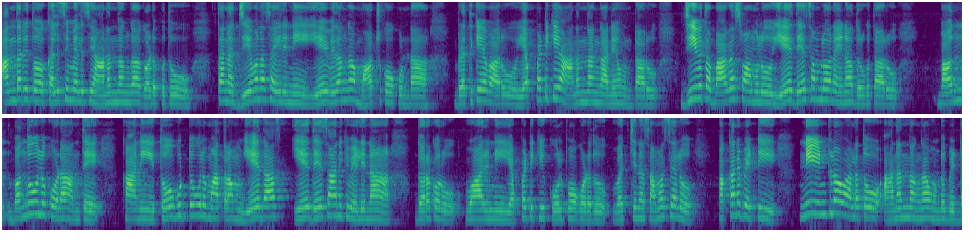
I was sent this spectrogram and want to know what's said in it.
అందరితో కలిసిమెలిసి ఆనందంగా గడుపుతూ తన జీవన శైలిని ఏ విధంగా మార్చుకోకుండా బ్రతికేవారు ఎప్పటికీ ఆనందంగానే ఉంటారు. జీవిత భాగస్వాములు ఏ దేశంలోనైనా దొరుకుతారు. బం బంధువులు కూడా అంతే. కానీ తోబుట్టువులు మాత్రం ఏ దా ఏ దేశానికి వెళ్ళినా దొరకరు. వారిని ఎప్పటికీ కోల్పోకూడదు. వచ్చిన సమస్యలు పక్కన పెట్టి నీ ఇంట్లో వాళ్ళతో ఆనందంగా ఉండు బిడ్డ.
